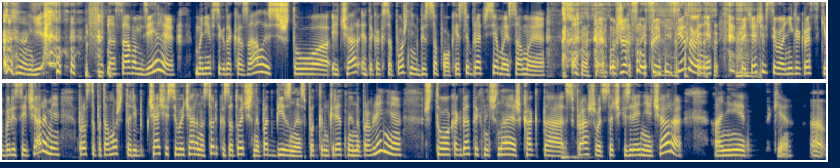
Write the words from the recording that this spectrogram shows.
На самом деле, мне всегда казалось, что HR — это как сапожник без сапог. Если брать все мои самые ужасные собеседования, то чаще всего они как раз-таки были с HR, просто потому что чаще всего HR настолько заточены под бизнес, под конкретные направления, что когда ты их начинаешь как-то спрашивать с точки зрения HR, они такие... А,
